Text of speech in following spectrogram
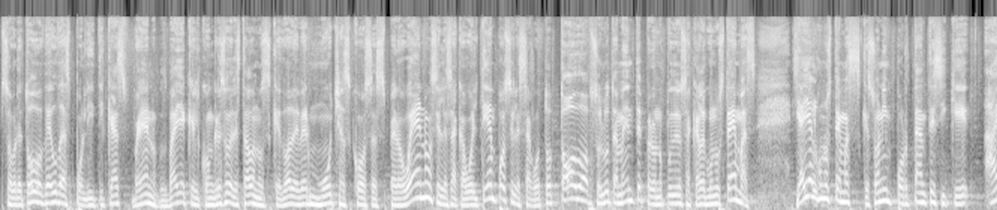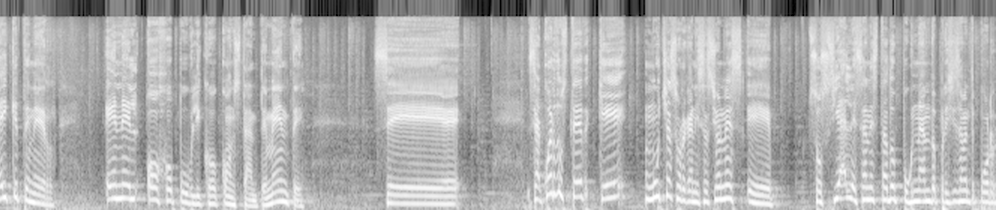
sobre todo deudas políticas, bueno, pues vaya que el Congreso del Estado nos quedó a deber muchas cosas, pero bueno, se les acabó el tiempo, se les agotó todo absolutamente, pero no pudieron sacar algunos temas. Y hay algunos temas que son importantes y que hay que tener en el ojo público constantemente. Se, ¿se acuerda usted que muchas organizaciones eh, sociales han estado pugnando precisamente por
